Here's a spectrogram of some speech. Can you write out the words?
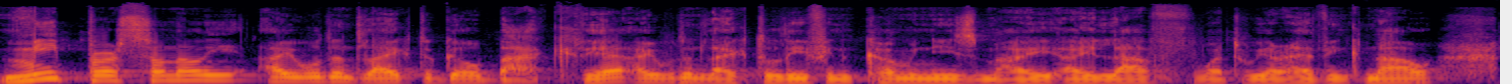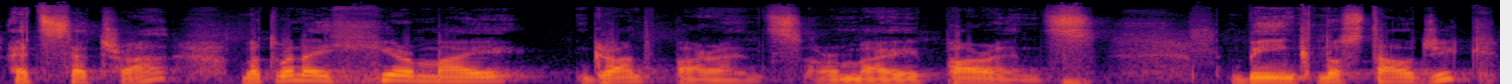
me personally, I wouldn't like to go back. Yeah, I wouldn't like to live in communism. I, I love what we are having now, etc. But when I hear my grandparents or my parents being nostalgic,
